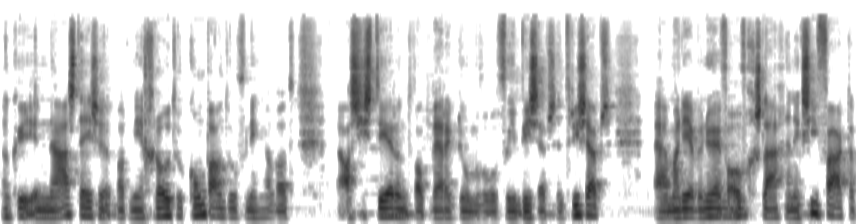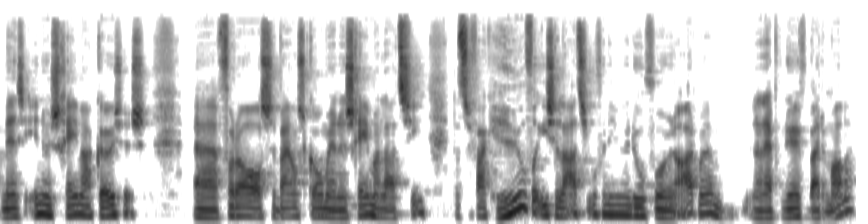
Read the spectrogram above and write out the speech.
dan kun je naast deze wat meer grote compound oefeningen, wat assisterend wat werk doen, bijvoorbeeld voor je biceps en triceps. Eh, maar die hebben we nu even overgeslagen. En ik zie vaak dat mensen in hun schema-keuzes, eh, vooral als ze bij ons komen en hun schema laten zien, dat ze vaak heel veel isolatieoefeningen doen voor hun armen. Dan heb ik nu even bij de mannen.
